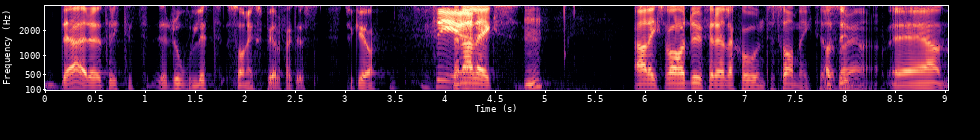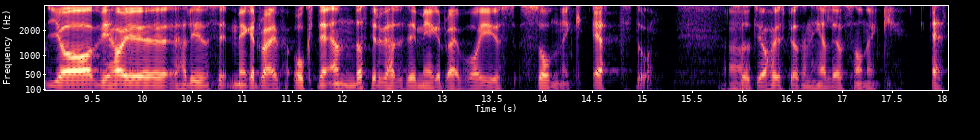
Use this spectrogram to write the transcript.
det är ett riktigt roligt Sonic-spel faktiskt, tycker jag. Det... Men Alex, Mm. Alex, vad har du för relation till Sonic till Alltså, att? Eh, ja, vi har ju, hade ju en Mega Drive och det enda spelet vi hade till Mega Drive var ju just Sonic 1 då. Ja. Så att jag har ju spelat en hel del Sonic 1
